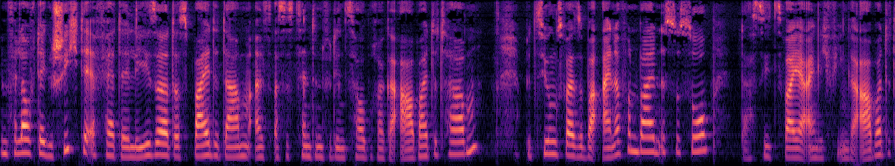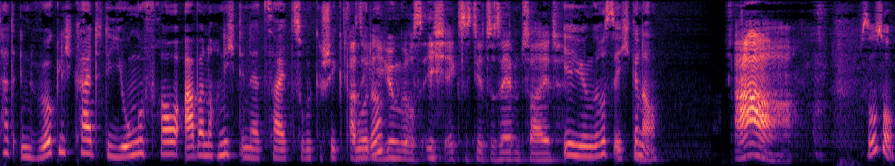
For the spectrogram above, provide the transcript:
Im Verlauf der Geschichte erfährt der Leser, dass beide Damen als Assistentin für den Zauberer gearbeitet haben. Beziehungsweise bei einer von beiden ist es so, dass sie zwar ja eigentlich für ihn gearbeitet hat, in Wirklichkeit die junge Frau aber noch nicht in der Zeit zurückgeschickt also wurde. Also ihr jüngeres Ich existiert zur selben Zeit. Ihr jüngeres Ich, genau. Ah. So, so.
